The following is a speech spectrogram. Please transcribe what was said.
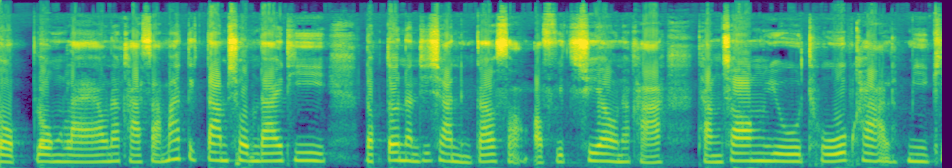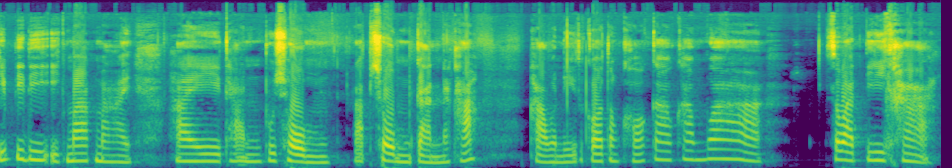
จบลงแล้วนะคะ สามารถติดตามชมได้ที่ดรนันทิชา 192 Official นะคะ ทางช่อง YouTube ค่ะ มีคลิปดี ๆ อีกมากมาย ให้ท่านผู้ชมรับชมกันนะคะ ค่ะวันนี้ก็ต้องขอกล่าวคำว่า สวัสดีค่ะ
